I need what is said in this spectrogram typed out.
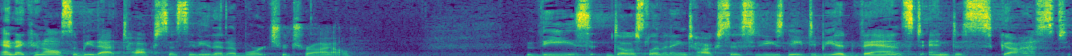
And it can also be that toxicity that aborts your trial. These dose limiting toxicities need to be advanced and discussed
